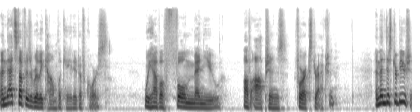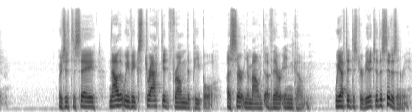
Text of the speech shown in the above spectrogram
And that stuff is really complicated, of course. We have a full menu of options for extraction. And then distribution, which is to say, now that we've extracted from the people a certain amount of their income, we have to distribute it to the citizenry.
